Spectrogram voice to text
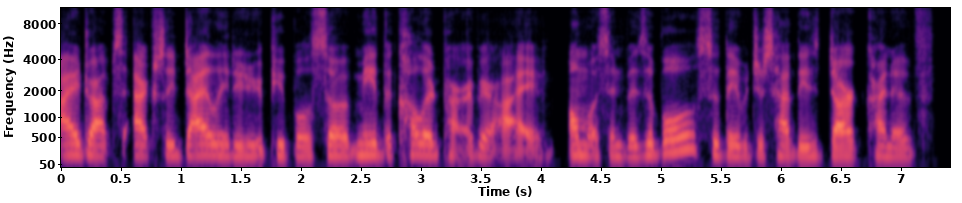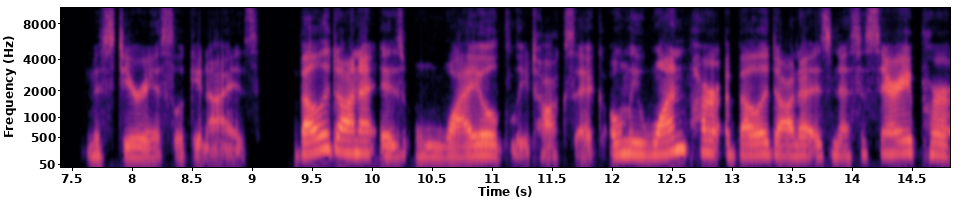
eye drops actually dilated your pupils, so it made the colored part of your eye almost invisible. So they would just have these dark, kind of mysterious looking eyes. Belladonna is wildly toxic. Only one part of belladonna is necessary per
